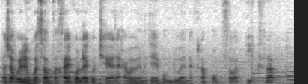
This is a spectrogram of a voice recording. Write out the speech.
ถ้าชอบอย่าลืมกดซับสไครต์กดไลค์กดแชร์นะครับ เพื่อเป็นกำลังใจให้ผมด้วยนะครับผมสวัสดีครับ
